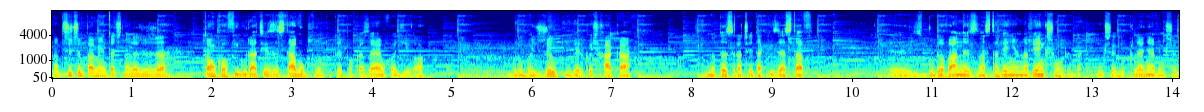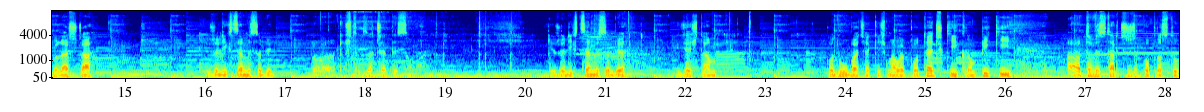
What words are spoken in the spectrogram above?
No, przy czym pamiętać należy, że tą konfigurację zestawu, którą tutaj pokazałem, chodzi o grubość żyłki, wielkość haka. No to jest raczej taki zestaw y, zbudowany z nastawieniem na większą rybę, większego klenia, większego leszcza. Jeżeli chcemy sobie, o, jakieś tam zaczepy są. Jeżeli chcemy sobie gdzieś tam podłubać jakieś małe płoteczki, krąpiki, a to wystarczy, że po prostu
